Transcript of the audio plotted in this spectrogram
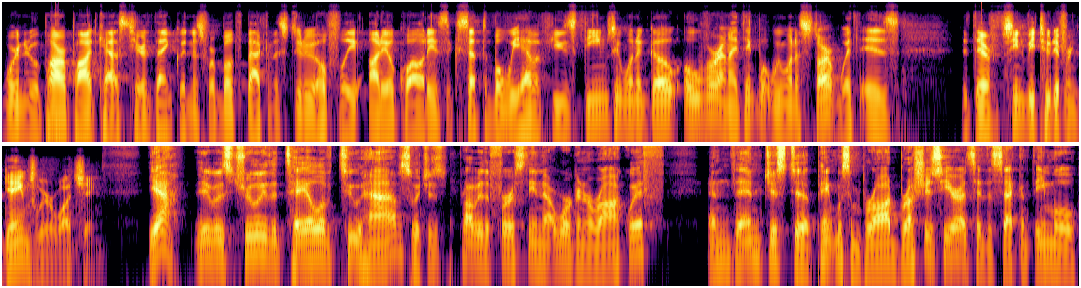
we're going to do a power podcast here. Thank goodness we're both back in the studio. Hopefully, audio quality is acceptable. We have a few themes we want to go over, and I think what we want to start with is there seem to be two different games we were watching. Yeah, it was truly the tale of two halves, which is probably the first theme that we're going to rock with. And then just to paint with some broad brushes here, I'd say the second theme will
